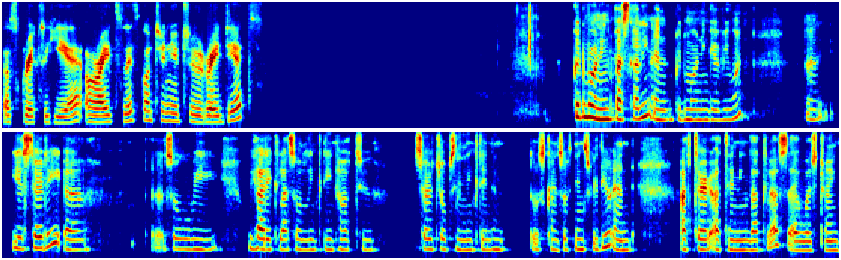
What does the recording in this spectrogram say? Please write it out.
That's great to hear. All right, so let's continue to Radiate. Good morning, Pascaline, and good morning, everyone. Uh, yesterday, uh, uh, so we we had a class on LinkedIn, how to search jobs in LinkedIn and those kinds of things with you. And after attending that class, I was trying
